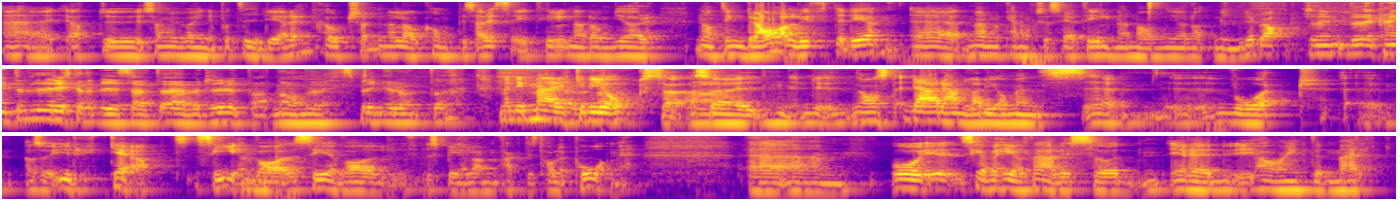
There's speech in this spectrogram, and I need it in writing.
Eh, att du, som vi var inne på tidigare, coachar dina lagkompisar, säger till när de gör någonting bra, lyfter det, eh, men kan också säga till när någon gör något mindre bra. Så det, kan inte bli risk att det blir så här överdrivet på att någon springer runt och... Men det märker vi ju också. Alltså, någonstans, där handlar det ju om ens, eh, vårt alltså, yrke. Att se vad, se vad spelaren faktiskt håller på med. Ehm, och ska jag vara helt ärlig så är det, jag har inte märkt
